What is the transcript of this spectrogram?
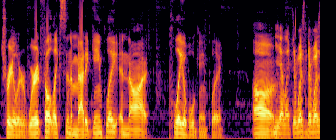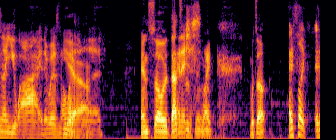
trailer, where it felt like cinematic gameplay and not playable gameplay. Um, Yeah, like there wasn't there wasn't a UI, there was no Yeah. like and so that's and it's just thing. like What's up? It's like and,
